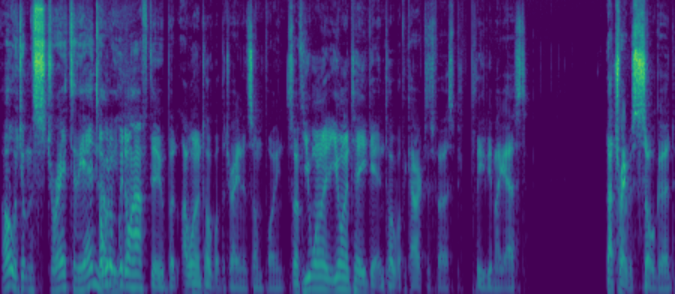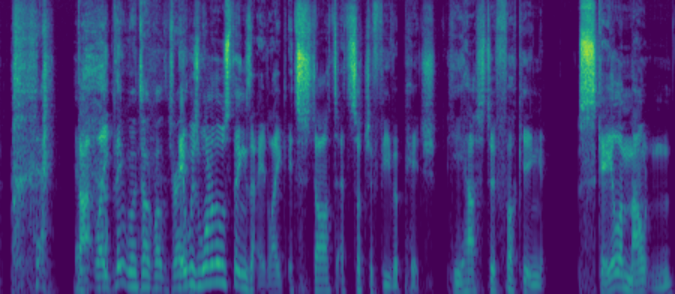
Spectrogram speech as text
Oh, we're jumping straight to the end. Oh, we, don't, we? we don't have to, but I want to talk about the train at some point. So if you want to, you want to take it and talk about the characters first. Please be my guest. That train was so good. that I like think we're going to talk about the train. it was one of those things that it like it starts at such a fever pitch. He has to fucking scale a mountain,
